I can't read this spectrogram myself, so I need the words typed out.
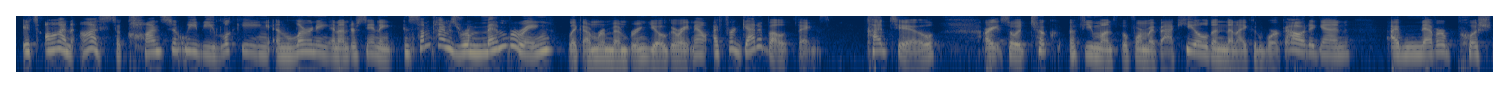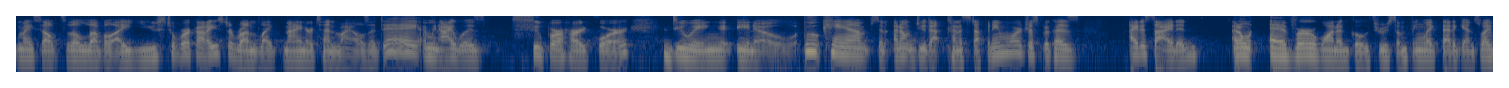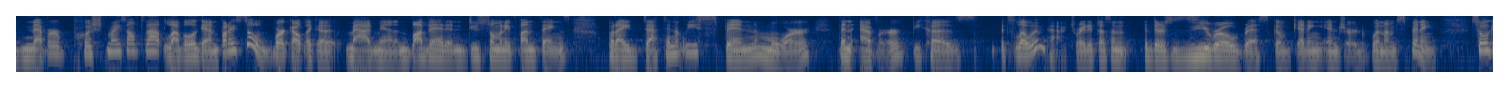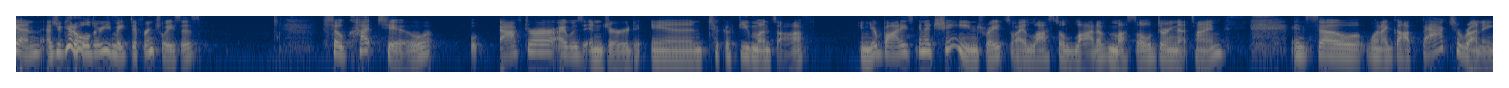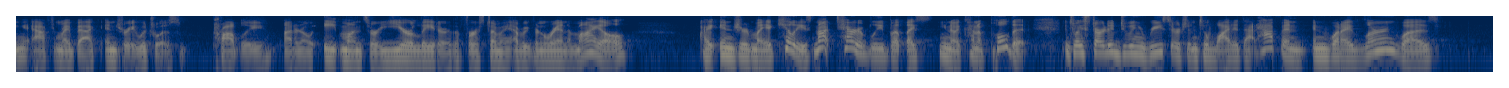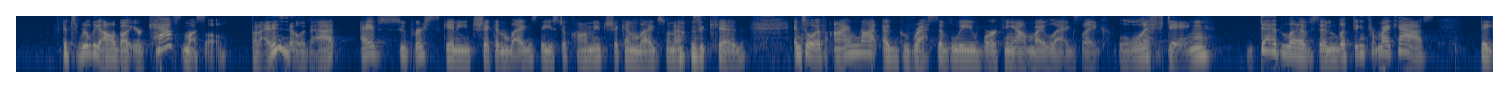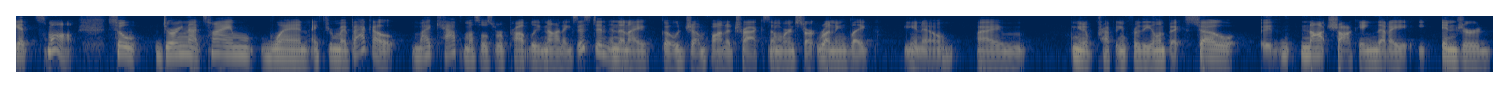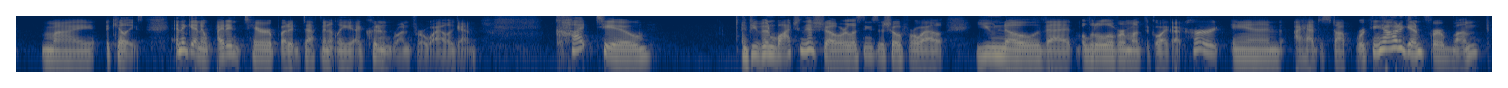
it's on us to constantly be looking and learning and understanding and sometimes remembering, like I'm remembering yoga right now, I forget about things. Cut to, all right, so it took a few months before my back healed and then I could work out again. I've never pushed myself to the level I used to work out. I used to run like nine or 10 miles a day. I mean, I was super hardcore doing, you know, boot camps, and I don't do that kind of stuff anymore just because I decided I don't ever want to go through something like that again. So I've never pushed myself to that level again, but I still work out like a madman and love it and do so many fun things. But I definitely spin more than ever because it's low impact, right? It doesn't, there's zero risk of getting injured when I'm spinning. So again, as you get older, you make different choices. So, cut to after I was injured and took a few months off, and your body's going to change, right? So I lost a lot of muscle during that time. And so when I got back to running after my back injury, which was probably, I don't know, eight months or a year later, the first time I ever even ran a mile, I injured my Achilles. Not terribly, but I, you know, I kind of pulled it. And so I started doing research into why did that happen. And what I learned was it's really all about your calf muscle. But I didn't know that. I have super skinny chicken legs. They used to call me chicken legs when I was a kid. And so if I'm not aggressively working out my legs, like lifting, deadlifts, and lifting for my calves, they get small. So during that time when I threw my back out, my calf muscles were probably non existent. And then I go jump on a track somewhere and start running like, you know, I'm you know, prepping for the Olympics. So, uh, not shocking that I injured my Achilles. And again, I didn't tear it, but it definitely, I couldn't run for a while again. Cut to, if you've been watching the show or listening to the show for a while, you know that a little over a month ago I got hurt and I had to stop working out again for a month.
